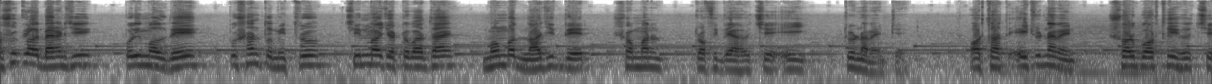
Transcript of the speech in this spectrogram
অশোকলাল ব্যানার্জি, পরিমল দে, প্রশান্ত মিত্র, চিন্ময় চট্টোপাধ্যায়, মোহাম্মদ নাজিদদের সম্মান ট্রফি দেওয়া হচ্ছে এই টুর্নামেন্টে অর্থাৎ এই টুর্নামেন্ট সর্ব অর্থেই হচ্ছে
